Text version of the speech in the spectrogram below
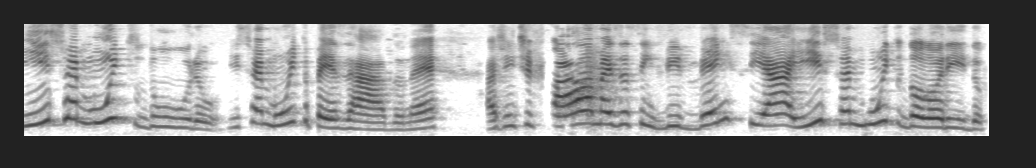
E isso é muito duro, isso é muito pesado, né? A gente fala, mas assim, vivenciar isso é muito dolorido,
